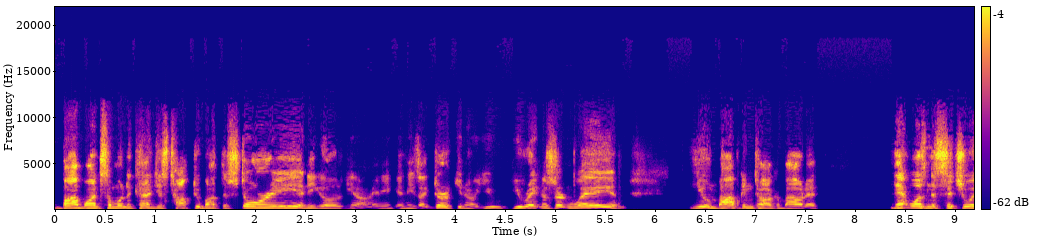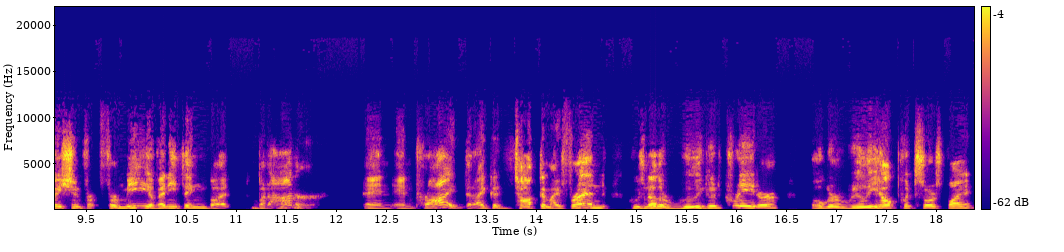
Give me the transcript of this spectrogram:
Bob wants someone to kind of just talk to about the story. And he goes, you know, and, he, and he's like, Dirk, you know, you you write in a certain way and you and Bob can talk about it. That wasn't a situation for, for me of anything but but honor and and pride that I could talk to my friend who's another really good creator. Ogre really helped put SourcePoint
